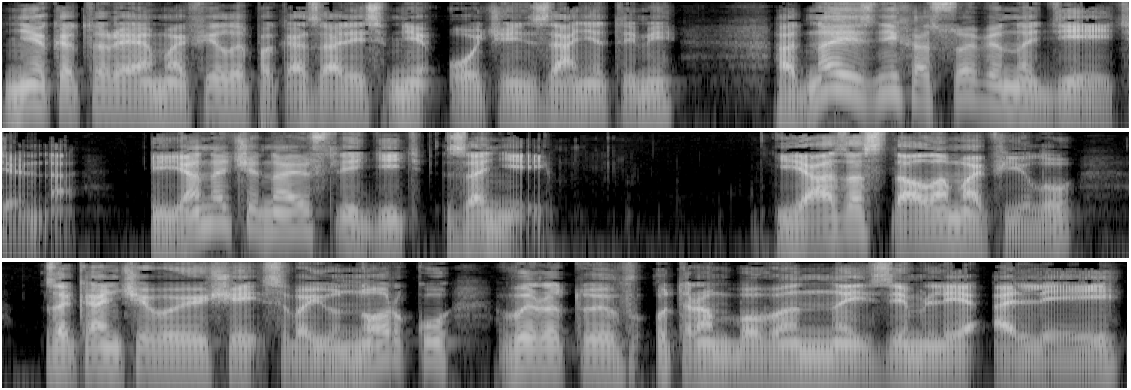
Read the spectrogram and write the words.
Некоторые амофилы показались мне очень занятыми. Одна из них особенно деятельна, и я начинаю следить за ней. Я застал амофилу, заканчивающей свою норку, вырытую в утрамбованной земле аллеи,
